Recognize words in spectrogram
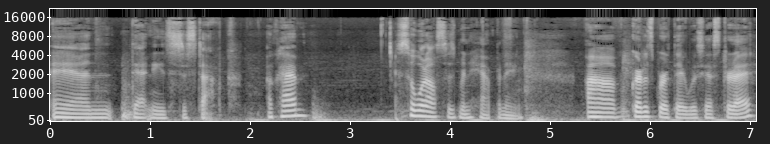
and that needs to stop. Okay? So, what else has been happening? Um, Greta's birthday was yesterday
